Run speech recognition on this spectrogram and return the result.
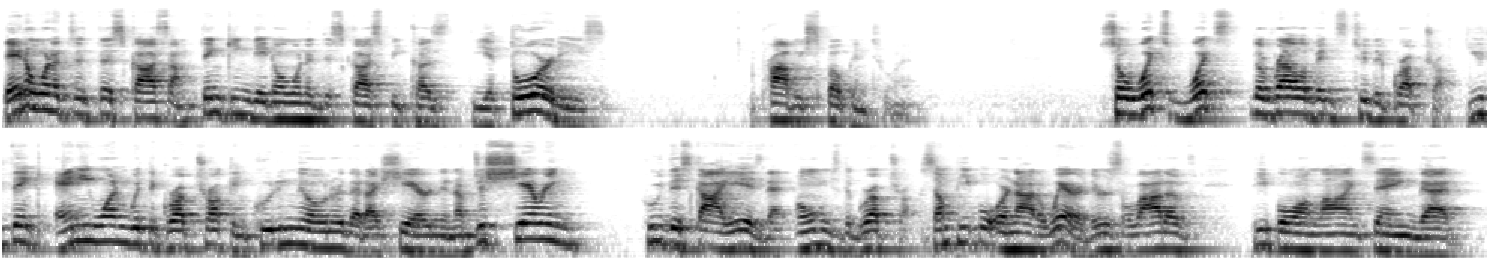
they don't want to discuss. I'm thinking they don't want to discuss because the authorities probably spoken to him. So what's what's the relevance to the grub truck? Do you think anyone with the grub truck, including the owner that I shared, and I'm just sharing who this guy is that owns the grub truck. Some people are not aware. There's a lot of people online saying that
